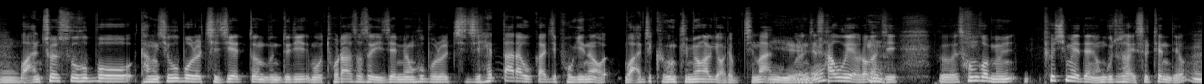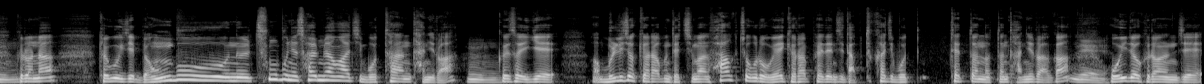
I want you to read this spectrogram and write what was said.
음. 뭐 안철수 후보 당시 후보를 지지했던 분들이 뭐 돌아서서 이재명 후보를 지지했다라고까지 보기는 어, 뭐 아직 그건 규명하기 어렵지만 예. 물론 이제 사후에 여러 가지 음. 그 선거 표심에 대한 연구조사가 있을 텐데요. 음. 그러나 결국 이제 명분을 충분히 설명하지 못한 단일화. 음. 그래서 이게 어, 물리적 결합은 됐지만 화학적으로 왜 결합해야 되는지 납득하지 못 했던 어떤 단일화가 네. 오히려 그런 이제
